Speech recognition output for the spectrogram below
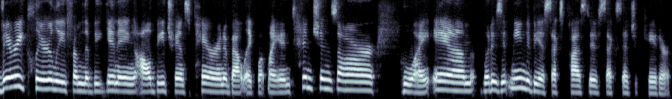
very clearly from the beginning, I'll be transparent about like what my intentions are, who I am, what does it mean to be a sex positive sex educator?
